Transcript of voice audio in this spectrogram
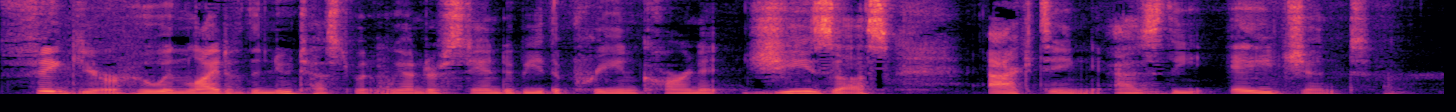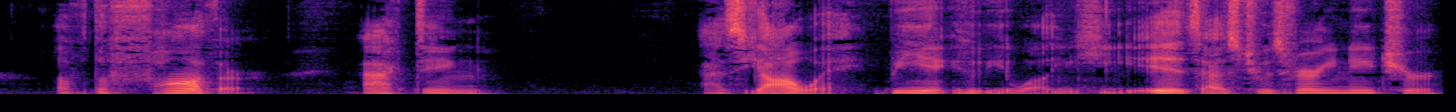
figure who, in light of the New Testament, we understand to be the pre incarnate Jesus, acting as the agent of the Father, acting as Yahweh, being, well, he is, as to his very nature,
